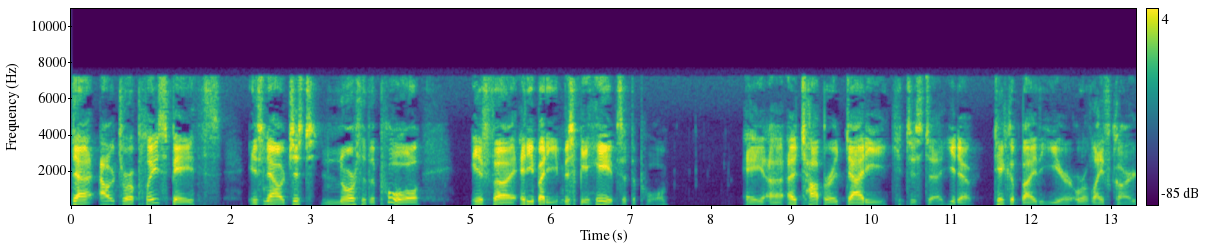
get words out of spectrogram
that outdoor play space is now just north of the pool, if uh, anybody misbehaves at the pool, a, uh, a top or a daddy can just, uh, you know, take them by the ear, or a lifeguard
